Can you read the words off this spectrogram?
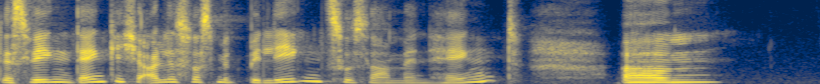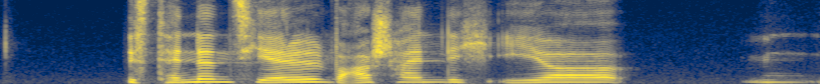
Deswegen denke ich, alles, was mit Belegen zusammenhängt, ähm, ist tendenziell wahrscheinlich eher ein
